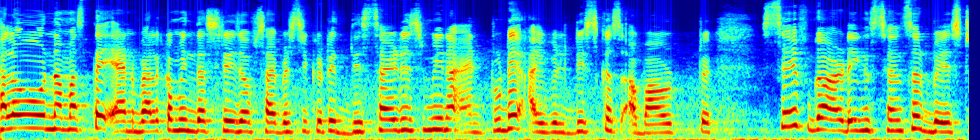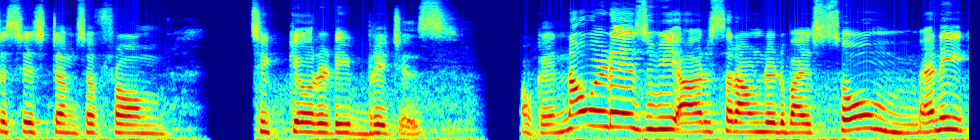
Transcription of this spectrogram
Hello, Namaste and welcome in the stage of cybersecurity. This side is Meena and today I will discuss about safeguarding sensor based systems from security breaches. Okay, nowadays we are surrounded by so many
